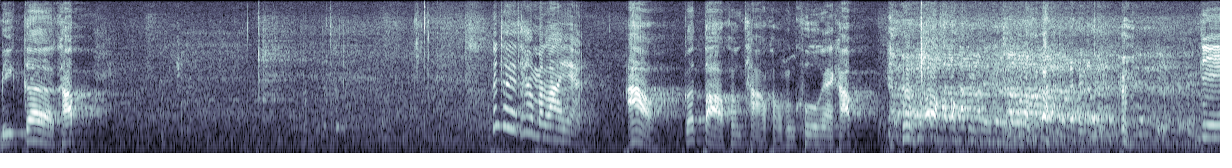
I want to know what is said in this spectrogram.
beaker ครับ แล้ว เธอจะทำอะไรอะ อ้าว ก็ตอบคำถามของคุณครูไงครับ ดี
